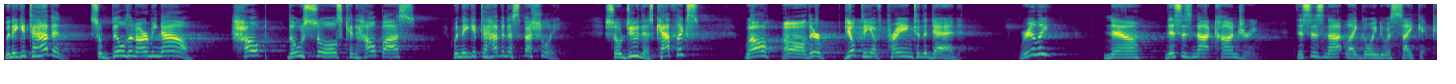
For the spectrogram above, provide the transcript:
when they get to heaven. So build an army now. Help those souls can help us when they get to heaven, especially. So do this. Catholics, well, oh, they're guilty of praying to the dead. Really? No, this is not conjuring. This is not like going to a psychic.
